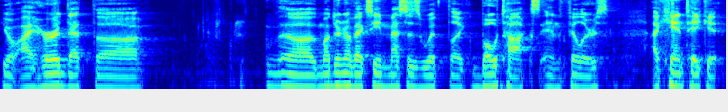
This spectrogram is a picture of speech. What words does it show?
yo, I heard that the the Moderna vaccine messes with like Botox and fillers. I can't take it.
